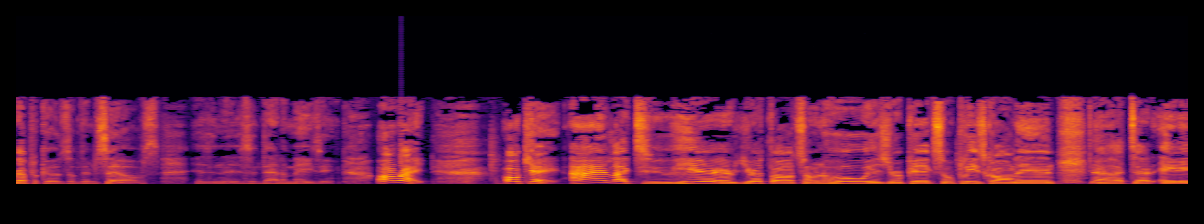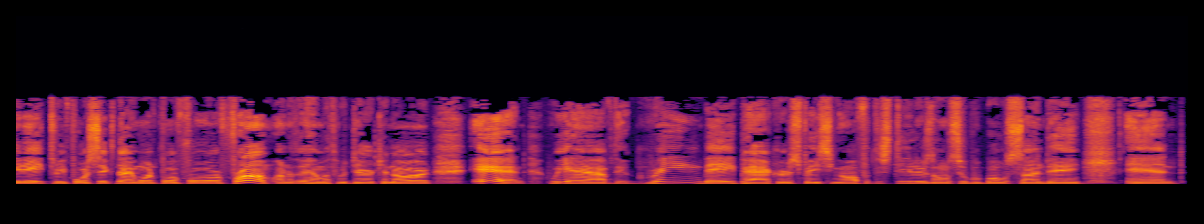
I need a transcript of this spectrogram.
replicas of themselves. Isn't, isn't that amazing? All right. Okay. I like to hear your thoughts on who is your pick. So please call in uh, at 888-346-9144 from Under the Helmet with Derek Kennard. And we have the Green Bay Packers facing off with the Steelers on Super Bowl Sunday and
